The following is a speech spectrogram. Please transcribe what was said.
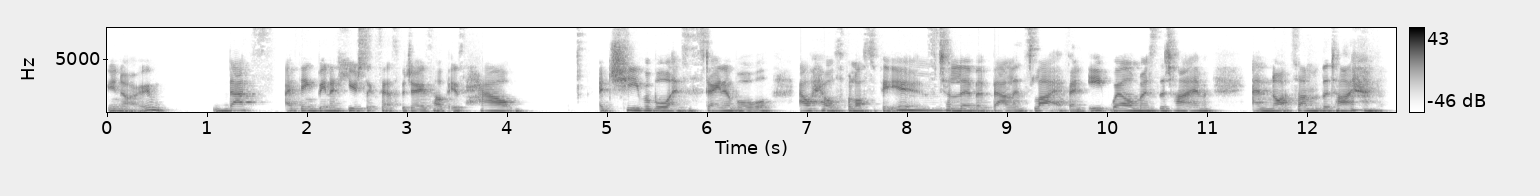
you know that's i think been a huge success for JS Health is how achievable and sustainable our health philosophy is mm. to live a balanced life and eat well most of the time and not some of the time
